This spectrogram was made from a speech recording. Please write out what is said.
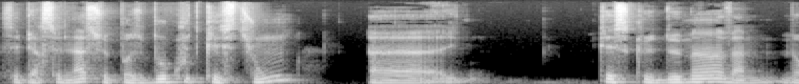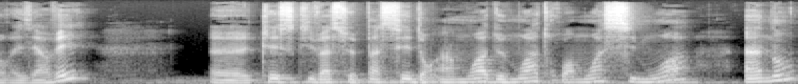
Ces personnes-là se posent beaucoup de questions. Euh, qu'est-ce que demain va me réserver? Euh, qu'est-ce qui va se passer dans un mois, deux mois, trois mois, six mois, un an?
